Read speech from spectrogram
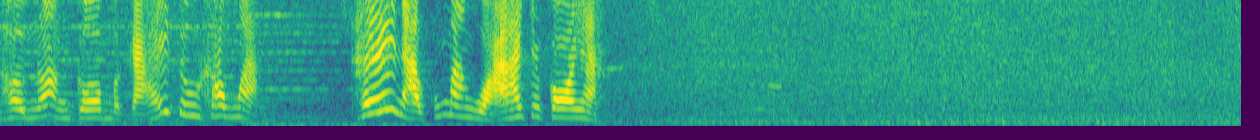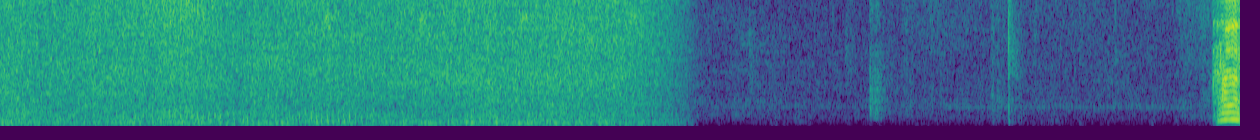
hơn nó ăn cơm mà cãi tôi không à. Thế nào cũng mang quà cho coi à.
